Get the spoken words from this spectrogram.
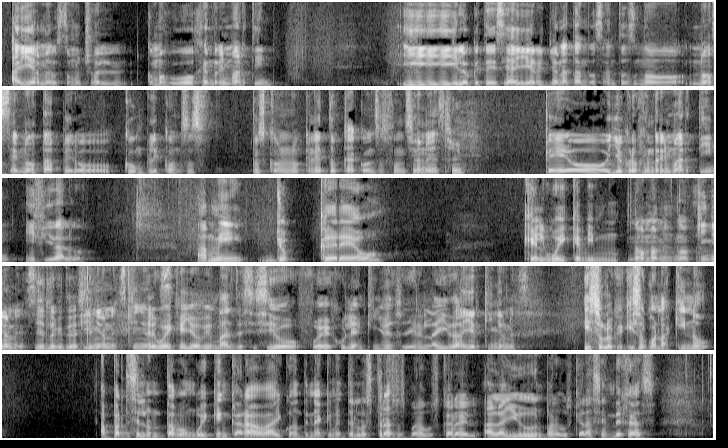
Ayer me gustó mucho el cómo jugó Henry Martin. Y lo que te decía ayer, Jonathan Dos Santos no, no se nota, pero cumple con sus pues con lo que le toca, con sus funciones. sí. Pero yo creo Henry Martin y Fidalgo. A mí, yo creo que el güey que vi. No mames, no, Quiñones. Sí, es lo que te iba a decir. Quiñones, Quiñones. El güey que yo vi más decisivo fue Julián Quiñones ayer en la ida. Ayer Quiñones. Hizo lo que quiso con Aquino. Aparte se le notaba un güey que encaraba y cuando tenía que meter los trazos para buscar el, al Ayun, para buscar a Cendejas.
